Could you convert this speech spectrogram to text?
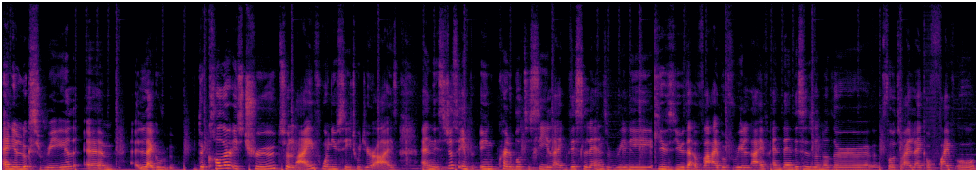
and it looks real um like the color is true to life when you see it with your eyes. And it's just incredible to see like this lens really gives you that vibe of real life. And then this is another photo i like of 5.0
